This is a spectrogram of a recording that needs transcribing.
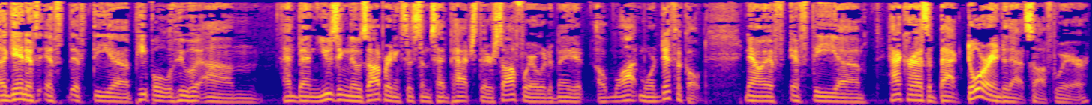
Again, if if if the uh, people who um, had been using those operating systems had patched their software, it would have made it a lot more difficult. Now, if if the uh, hacker has a backdoor into that software,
